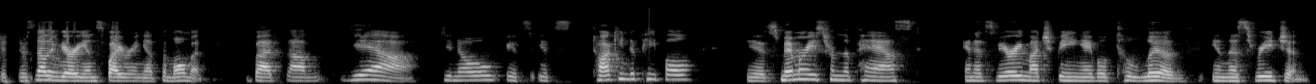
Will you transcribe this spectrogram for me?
It, there's nothing very inspiring at the moment. But um, yeah, you know, it's it's talking to people, it's memories from the past, and it's very much being able to live in this region.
